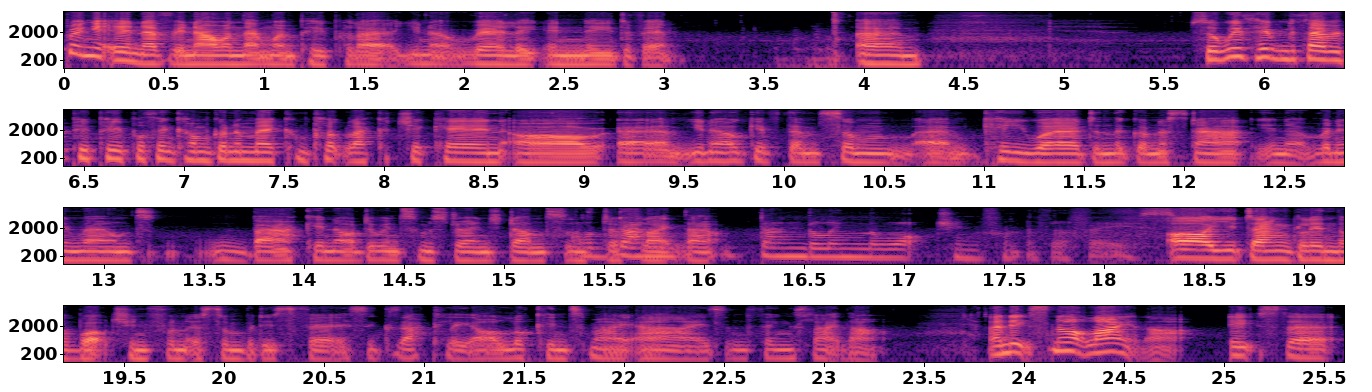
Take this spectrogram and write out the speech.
bring it in every now and then when people are, you know, really in need of it. Um, so with hypnotherapy, people think I'm going to make them cluck like a chicken or, um, you know, give them some um, keyword and they're going to start, you know, running around barking or doing some strange dance and Or stuff dang- like that. Dangling the watch in front of their face. Or you're dangling the watch in front of somebody's face, exactly, or look into my eyes and things like that. And it's not like that. It's that,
